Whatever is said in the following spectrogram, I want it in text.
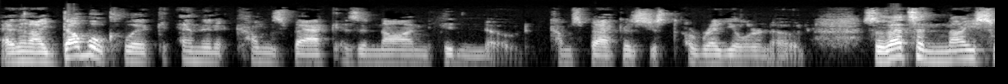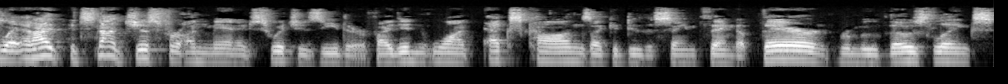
And then I double click and then it comes back as a non-hidden node. It comes back as just a regular node. So that's a nice way. And I, it's not just for unmanaged switches either. If I didn't want XCons, I could do the same thing up there, remove those links.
